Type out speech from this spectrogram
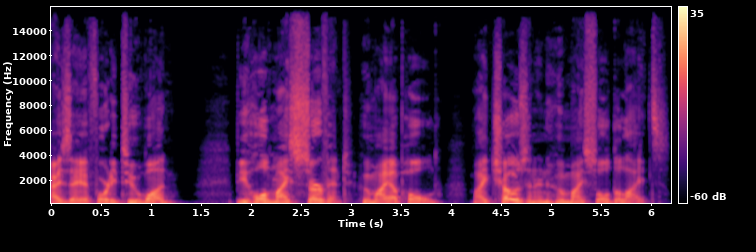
Isaiah 42 1. Behold, my servant, whom I uphold, my chosen, in whom my soul delights.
